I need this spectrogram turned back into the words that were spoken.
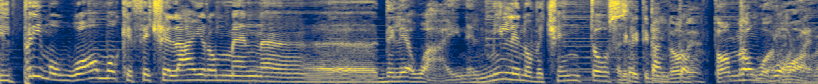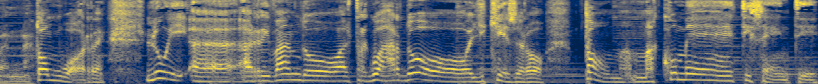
il primo uomo che fece l'Ironman eh, delle Hawaii nel 1978. Ripetimi il nome? Tom Warren. Warren. Tom Warren. Lui, eh, arrivando al traguardo, gli chiesero: Tom, ma come ti senti?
